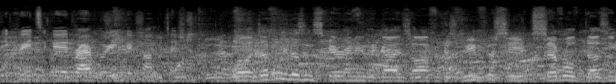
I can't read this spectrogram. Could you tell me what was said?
it creates a good rivalry and good competition. Well, it definitely doesn't scare any of the guys off because we've received several dozen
